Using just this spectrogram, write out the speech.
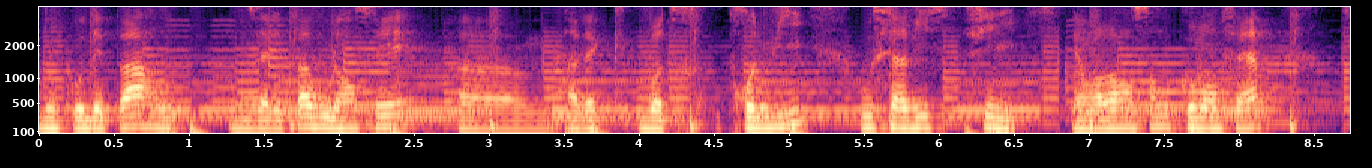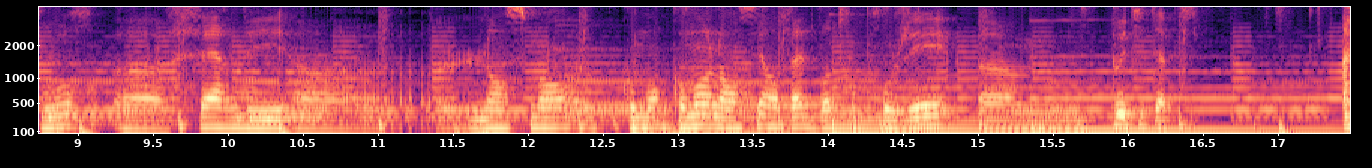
Donc au départ, vous n'allez pas vous lancer euh, avec votre produit ou service fini. Et on va voir ensemble comment faire pour faire des lancements, comment, comment lancer en fait votre projet petit à petit.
